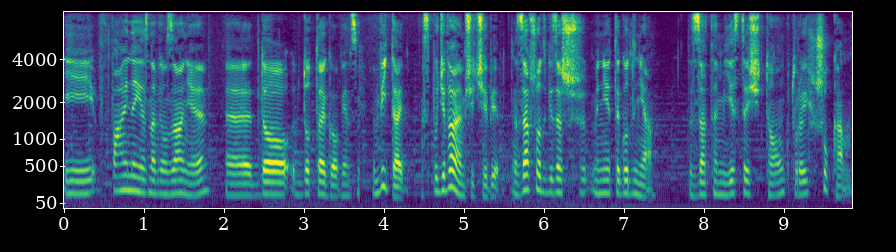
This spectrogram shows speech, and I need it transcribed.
i fajne jest nawiązanie e, do, do tego, więc witaj, spodziewałem się ciebie. Zawsze odwiedzasz mnie tego dnia. Zatem jesteś tą, której szukam.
